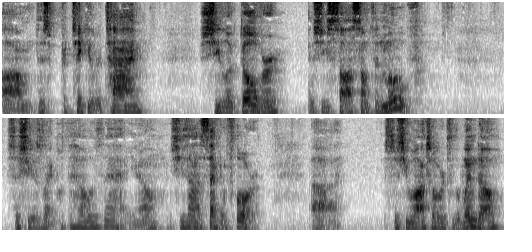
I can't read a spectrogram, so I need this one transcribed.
um, this particular time, she looked over and she saw something move. So she was like, What the hell was that? You know, she's on the second floor. Uh, so she walks over to the window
